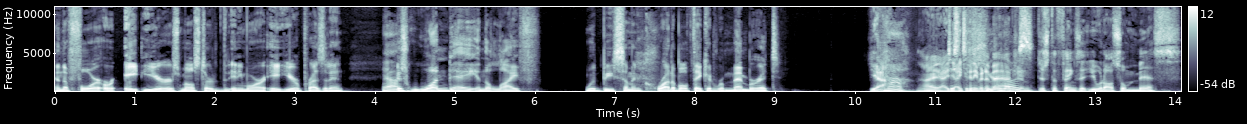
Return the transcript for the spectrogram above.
in the four or eight years, most are anymore eight year president. yeah. Just one day in the life would be some incredible if they could remember it. Yeah, Yeah. I, I, Just I to couldn't even hear imagine those? just the things that you would also miss.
